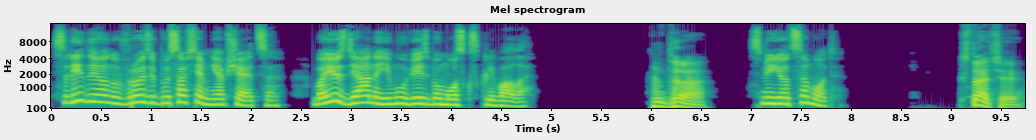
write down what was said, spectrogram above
С Лидой он вроде бы совсем не общается. Боюсь, Диана ему весь бы мозг склевала. Да, Смеется Мот. Кстати,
